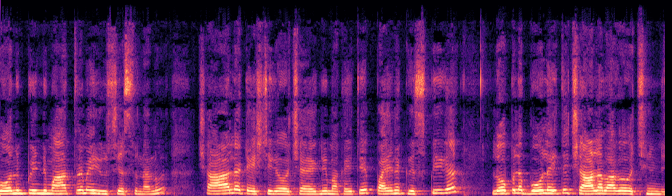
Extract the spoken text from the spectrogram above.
గోధుమ పిండి మాత్రమే యూజ్ చేస్తున్నాను. చాలా టేస్టీగా వచ్చాయండి. మాకైతే పైన క్రిస్పీగా లోపల బోల్ అయితే చాలా బాగా వచ్చింది.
